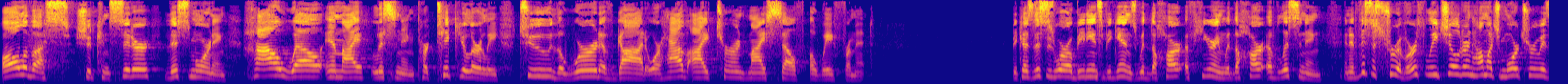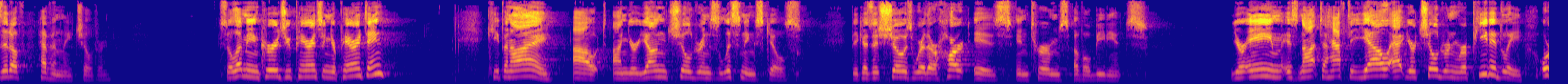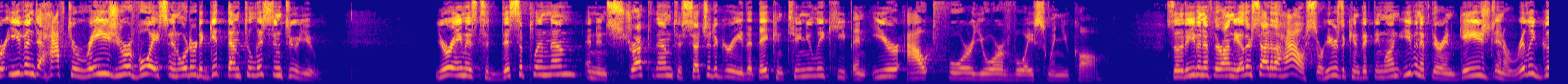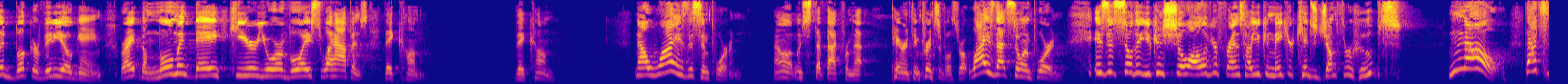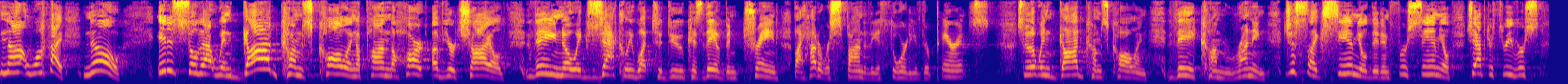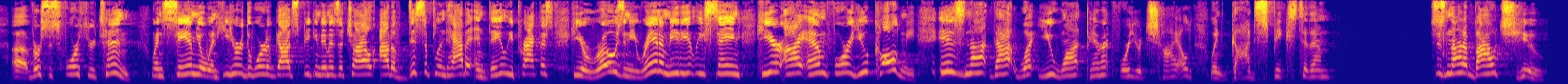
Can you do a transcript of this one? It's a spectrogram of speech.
All of us should consider this morning how well am I listening, particularly to the Word of God, or have I turned myself away from it? Because this is where obedience begins with the heart of hearing, with the heart of listening. And if this is true of earthly children, how much more true is it of heavenly children? So let me encourage you, parents, in your parenting. Keep an eye out on your young children's listening skills because it shows where their heart is in terms of obedience. Your aim is not to have to yell at your children repeatedly or even to have to raise your voice in order to get them to listen to you. Your aim is to discipline them and instruct them to such a degree that they continually keep an ear out for your voice when you call. So that even if they're on the other side of the house, or here's a convicting one, even if they're engaged in a really good book or video game, right? The moment they hear your voice, what happens? They come. They come. Now, why is this important? Now, let me step back from that parenting principles. Right? Why is that so important? Is it so that you can show all of your friends how you can make your kids jump through hoops? No, that's not why. No, it is so that when God comes calling upon the heart of your child, they know exactly what to do because they have been trained by how to respond to the authority of their parents. So that when God comes calling, they come running, just like Samuel did in 1 Samuel chapter 3, verse, uh, verses 4 through 10 when Samuel, when he heard the word of God speaking to him as a child, out of disciplined habit and daily practice, he arose and he ran immediately, saying, Here I am, for you called me. Is not that what you want, parent, for your child when God speaks to them? This is not about you.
